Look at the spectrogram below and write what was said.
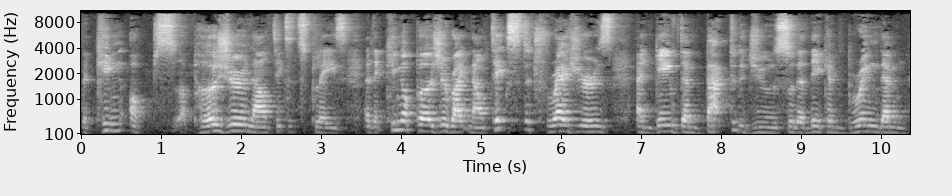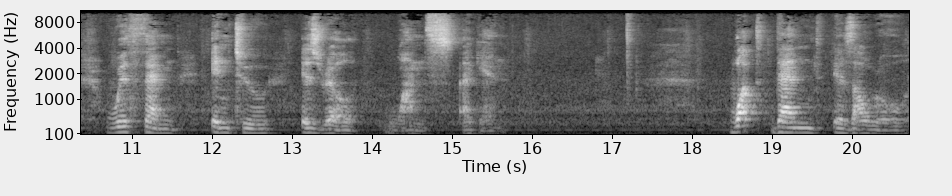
The king of uh, Persia now takes its place, and the king of Persia right now takes the treasures and gave them back to the Jews so that they can bring them with them into Israel once again. What then is our role?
